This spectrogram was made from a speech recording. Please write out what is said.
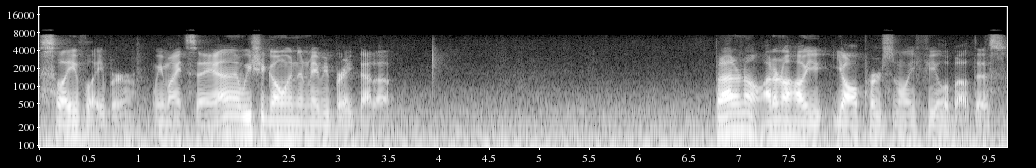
slave labor, we might say, eh, we should go in and maybe break that up. But I don't know. I don't know how y'all personally feel about this.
